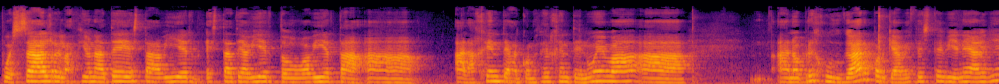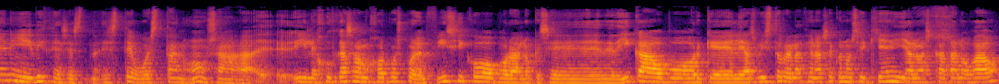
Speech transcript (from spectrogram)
pues sal, relacionate, está abier- estate abierto o abierta a, a la gente, a conocer gente nueva, a a no prejuzgar, porque a veces te viene alguien y dices, "Est- este o esta no, o sea, eh, y le juzgas a lo mejor pues por el físico o por a lo que se dedica o porque le has visto relacionarse con no sé quién y ya lo has catalogado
